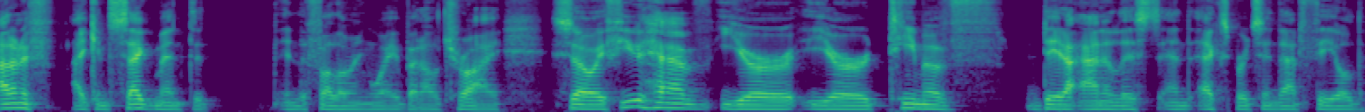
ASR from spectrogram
I don't know if I can segment it in the following way, but I'll try. So if you have your your team of data analysts and experts in that field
